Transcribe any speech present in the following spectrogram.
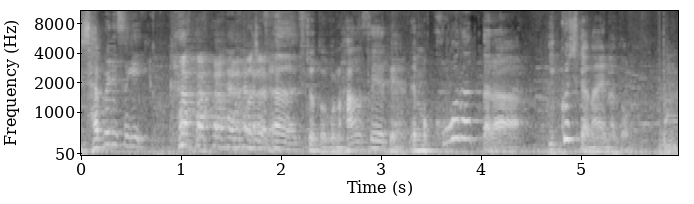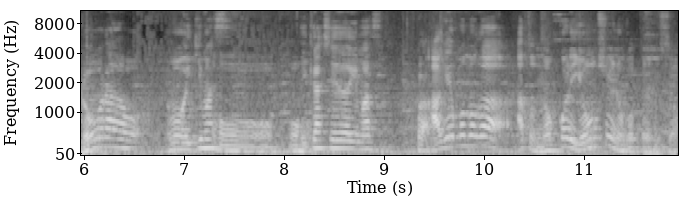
喋、りすぎ。ちょっとこの反省点。でもこうなったら行くしかないなと。ローラーをもう行きます。行かせていただきます。これ揚げ物があと残り4種類残ってるんですよ。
